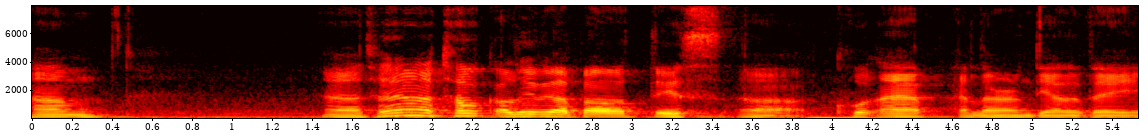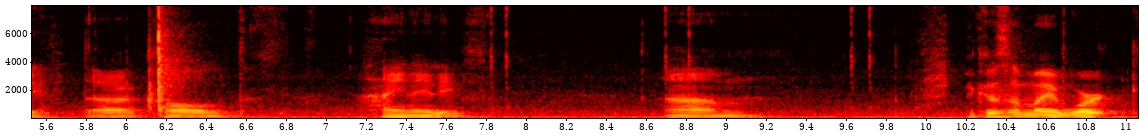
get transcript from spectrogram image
Um, uh, today I'm going to talk a little bit about this uh, cool app I learned the other day uh, called Hi Native. Um, because of my work,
